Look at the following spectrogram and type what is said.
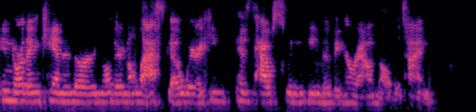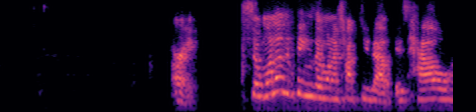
in Northern Canada or Northern Alaska where he his house wouldn't be moving around all the time. All right, so one of the things I wanna to talk to you about is how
